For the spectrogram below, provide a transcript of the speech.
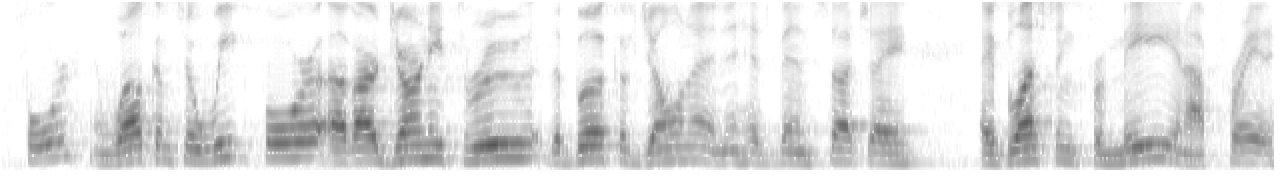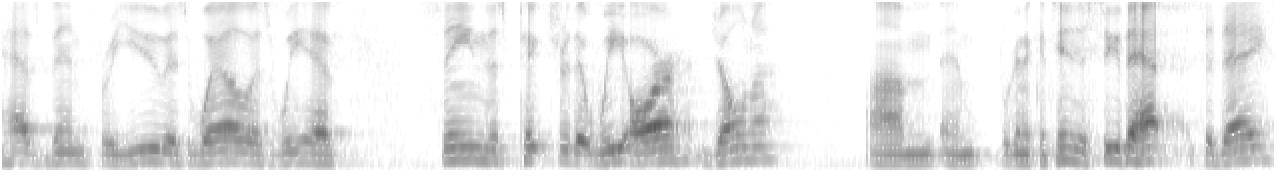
4. And welcome to week 4 of our journey through the book of Jonah. And it has been such a, a blessing for me, and I pray it has been for you as well as we have seen this picture that we are Jonah. Um, and we're going to continue to see that today,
